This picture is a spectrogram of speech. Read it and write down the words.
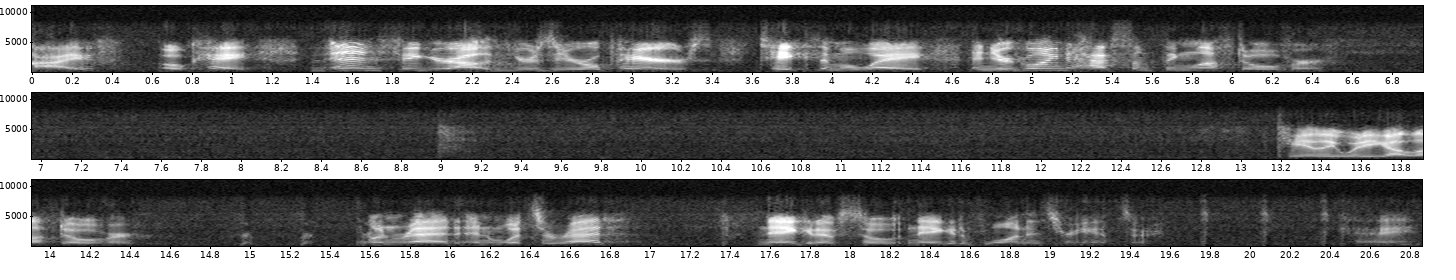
Five. Okay, then figure out your zero pairs take them away, and you're going to have something left over. Kaylee, what do you got left over? One red. And what's a red? Negative, so negative one is your answer. Okay?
